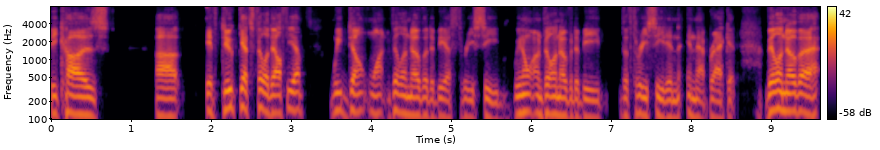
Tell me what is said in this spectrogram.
because uh, if Duke gets Philadelphia, we don't want Villanova to be a three seed. We don't want Villanova to be the three seed in, in that bracket. Villanova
